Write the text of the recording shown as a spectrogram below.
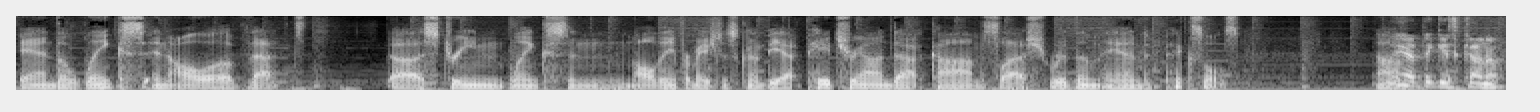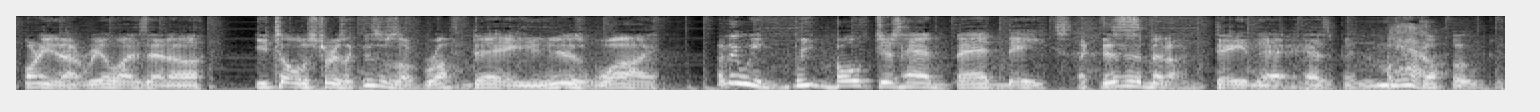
and the links and all of that uh, stream links and all the information is going to be at Patreon.com/slash Rhythm and Pixels. I, think, I think it's kind of funny that I realized that uh, you told the stories like this was a rough day, and here's why. I think we we both just had bad days. Like this has been a day that has been Yeah. McGuppoed.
